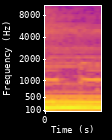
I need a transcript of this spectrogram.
It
